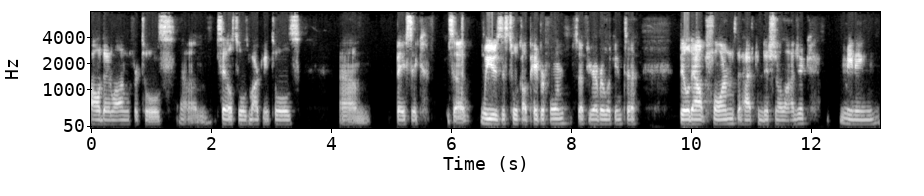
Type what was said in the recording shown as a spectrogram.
all day long for tools, um, sales tools, marketing tools, um, basic. So we use this tool called Paperform. So if you're ever looking to build out forms that have conditional logic, meaning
